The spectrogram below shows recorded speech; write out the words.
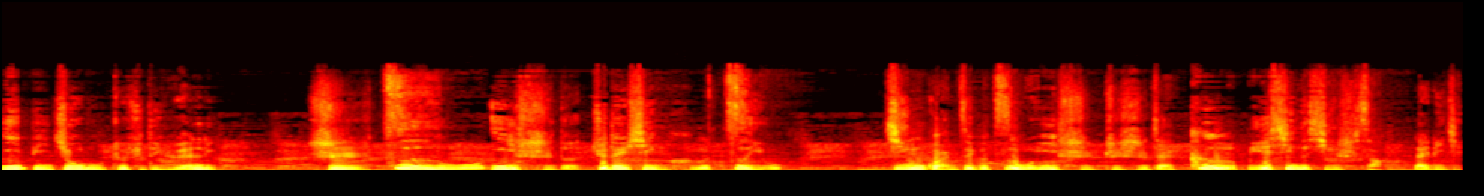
伊壁鸠鲁哲学的原理是自我意识的绝对性和自由，尽管这个自我意识只是在个别性的形式上来理解。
